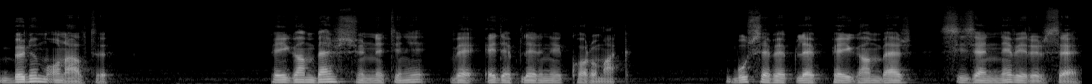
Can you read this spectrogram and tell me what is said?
Bölüm 16 Peygamber sünnetini ve edeplerini korumak. Bu sebeple peygamber size ne verirse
